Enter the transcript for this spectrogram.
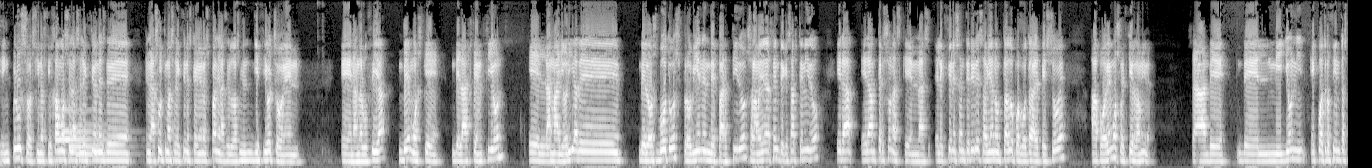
incluso si nos fijamos en las elecciones de, en las últimas elecciones que hay en España, las del 2018 en, en Andalucía, vemos que de la abstención eh, la mayoría de, de, los votos provienen de partidos, o sea, la mayoría de gente que se ha abstenido era, eran personas que en las elecciones anteriores habían optado por votar al PSOE, a Podemos o Izquierda Unida. O sea, de, del millón y cuatrocientas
